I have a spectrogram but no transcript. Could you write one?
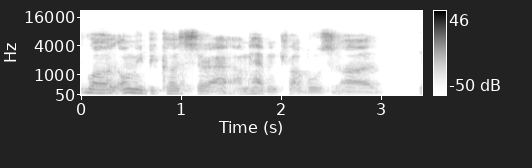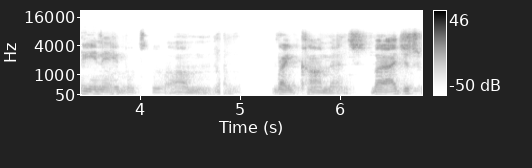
well, only because, sir, I, am having troubles uh being mm-hmm. able to um write comments. But I just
